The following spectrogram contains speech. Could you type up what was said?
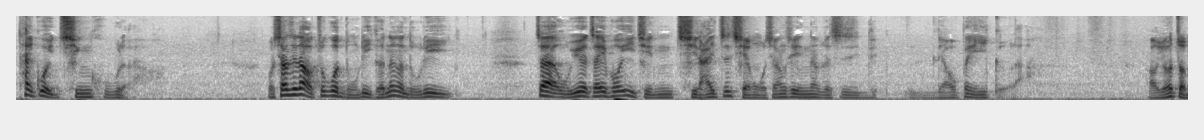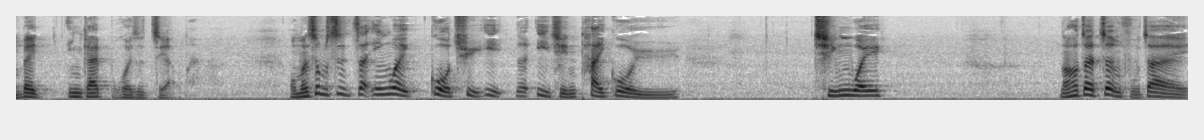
太过于轻忽了。我相信他有做过努力，可那个努力。在五月这一波疫情起来之前，我相信那个是聊备一格啦。哦，有准备应该不会是这样的。我们是不是在因为过去疫的疫情太过于轻微，然后在政府在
